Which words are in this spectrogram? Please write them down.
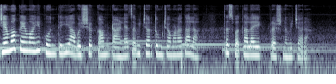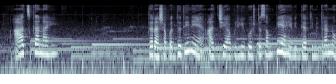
जेव्हा केव्हाही कोणतेही आवश्यक काम टाळण्याचा विचार तुमच्या मनात आला तर स्वतःला एक प्रश्न विचारा. आज का नाही? तर अशा पद्धतीने आजची आपली ही गोष्ट संपली आहे विद्यार्थी मित्रांनो.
